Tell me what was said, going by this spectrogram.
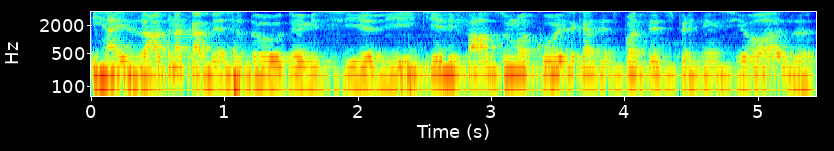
enraizado na cabeça do, do MC ali que ele faz uma coisa que às vezes pode ser despretensiosa,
